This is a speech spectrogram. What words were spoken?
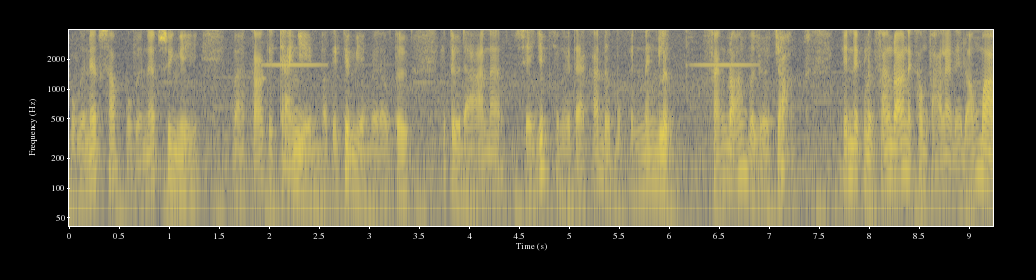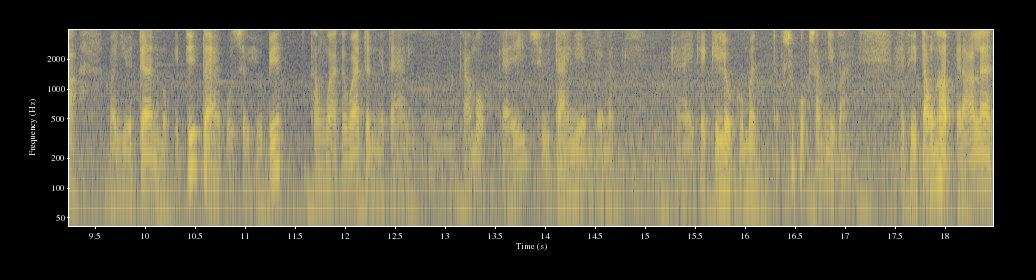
một cái nếp sống một cái nếp suy nghĩ và có cái trải nghiệm và cái kinh nghiệm về đầu tư thì từ đó nó sẽ giúp cho người ta có được một cái năng lực phán đoán và lựa chọn. Cái năng lực phán đoán này không phải là để đoán mò mà dựa trên một cái trí tuệ của sự hiểu biết thông qua cái quá trình người ta có một cái sự trải nghiệm về mặt cái cái kỷ luật của mình trong suốt cuộc sống như vậy. Thì tổng hợp cái đó lên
